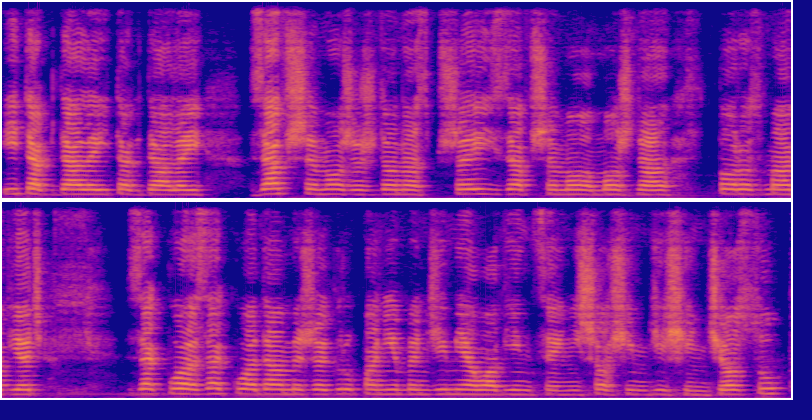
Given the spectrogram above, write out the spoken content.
i tak dalej, i tak dalej. Zawsze możesz do nas przyjść, zawsze mo, można porozmawiać. Zakła, zakładamy, że grupa nie będzie miała więcej niż 80 osób.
